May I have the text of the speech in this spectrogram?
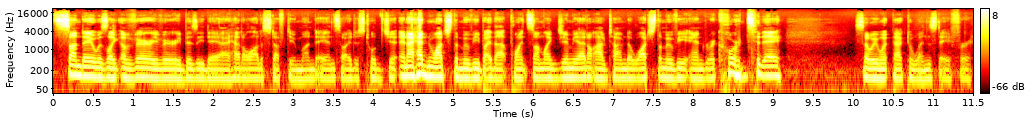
Sunday was like a very very busy day. I had a lot of stuff due Monday, and so I just told Jim, and I hadn't watched the movie by that point. So I'm like, Jimmy, I don't have time to watch the movie and record today. So we went back to Wednesday for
